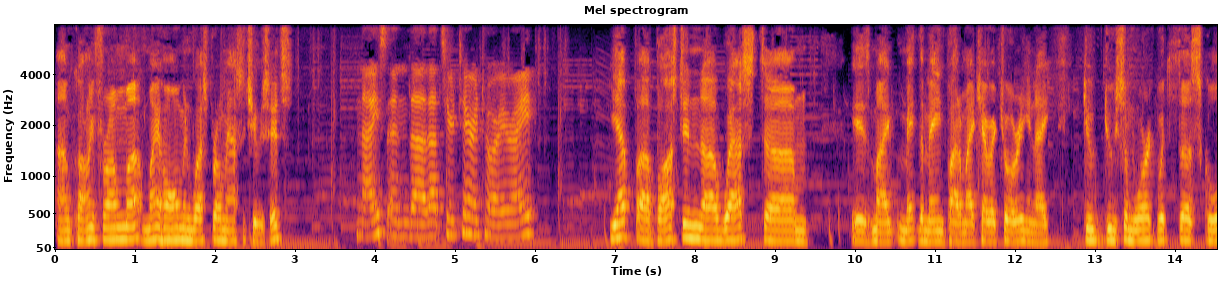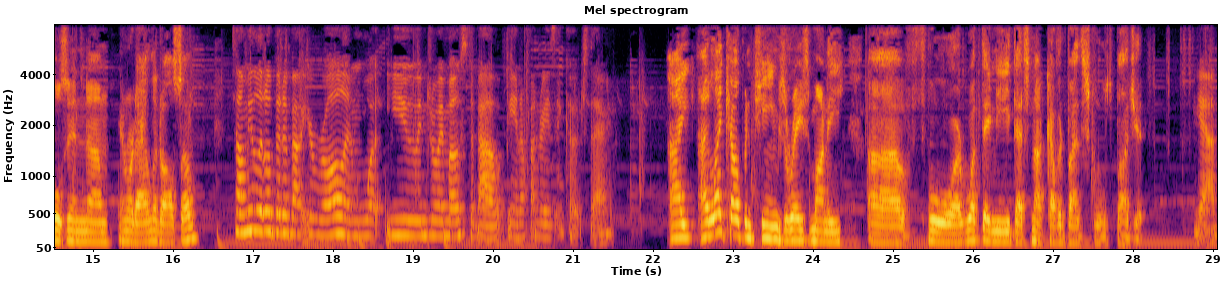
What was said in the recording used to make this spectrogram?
I'm calling from uh, my home in Westboro, Massachusetts. Nice. And uh, that's your territory, right? Yep, uh, Boston uh, West um, is my ma- the main part of my territory, and I do do some work with uh, schools in um, in Rhode Island also. Tell me a little bit about your role and what you enjoy most about being a fundraising coach there. I, I like helping teams raise money uh, for what they need that's not covered by the school's budget. Yeah.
